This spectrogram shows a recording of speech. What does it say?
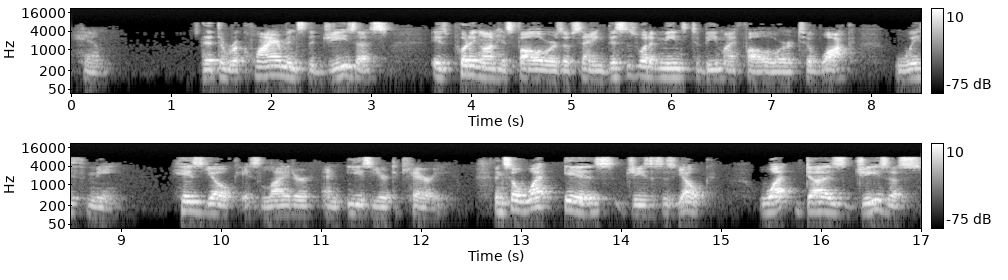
him. That the requirements that Jesus is putting on his followers of saying, This is what it means to be my follower, to walk with me. His yoke is lighter and easier to carry. And so, what is Jesus' yoke? What does Jesus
